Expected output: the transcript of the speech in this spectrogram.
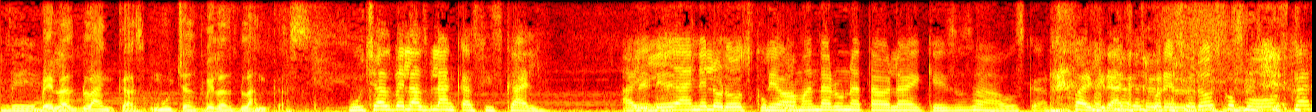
Velas blancas, muchas velas blancas. Muchas velas blancas, fiscal. Ahí Le- le dan el horóscopo. Le va a mandar una tabla de quesos a Oscar. Gracias por ese horóscopo, Oscar.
